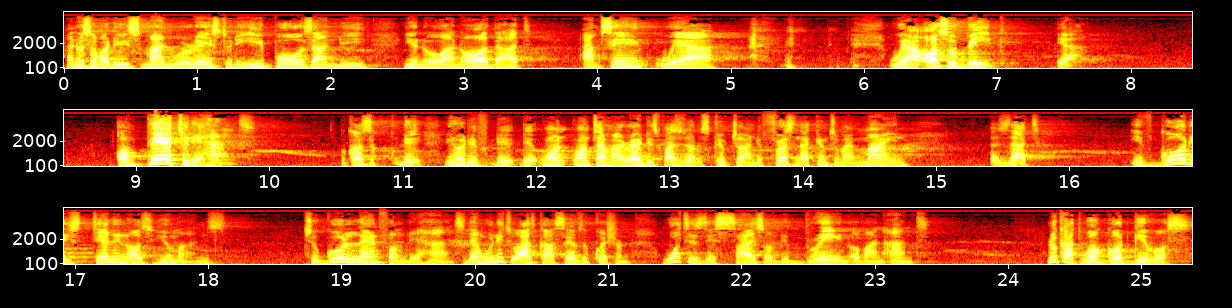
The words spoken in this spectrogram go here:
I know somebody's mind will raise to the hippos and the, you know, and all that. I'm saying we are, we are also big. Yeah. Compared to the hands. Because, the, you know, the, the, the, one, one time I read this passage of scripture, and the first thing that came to my mind is that if God is telling us humans to go learn from the ants, then we need to ask ourselves the question what is the size of the brain of an ant? Look at what God gave us.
